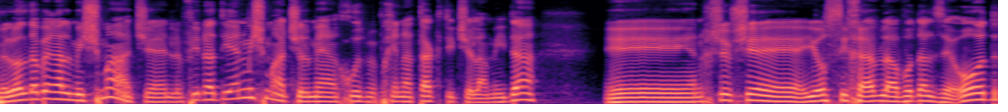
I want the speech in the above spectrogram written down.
ולא לדבר על משמעת, שלפי דעתי אין משמעת של 100% מבחינה טקטית של עמידה. אה, אני חושב שיוסי חייב לעבוד על זה עוד,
